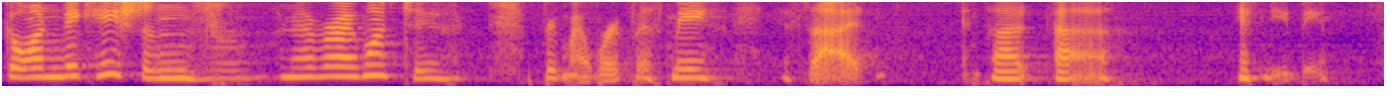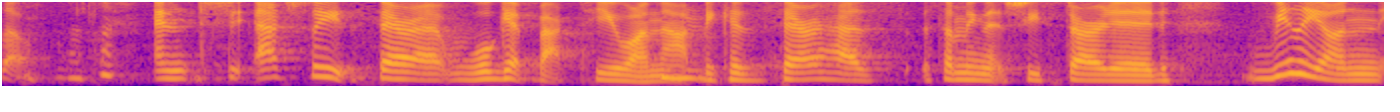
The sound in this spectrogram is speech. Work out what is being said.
go on vacations mm-hmm. whenever I want to. Bring my work with me if that, if that, uh, if need be. So And she, actually, Sarah, we'll get back to you on that mm-hmm. because Sarah has something that she started really on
